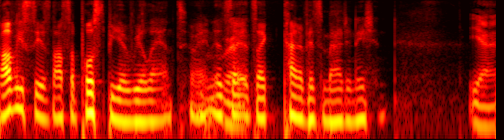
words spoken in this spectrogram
obviously it's not supposed to be a real ant, right? It's Right. like it's like kind of his imagination. yeah,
